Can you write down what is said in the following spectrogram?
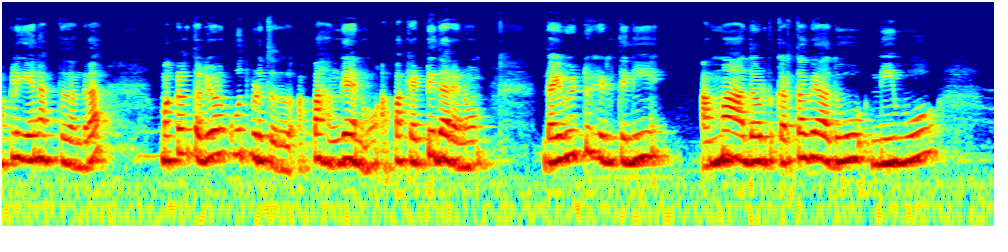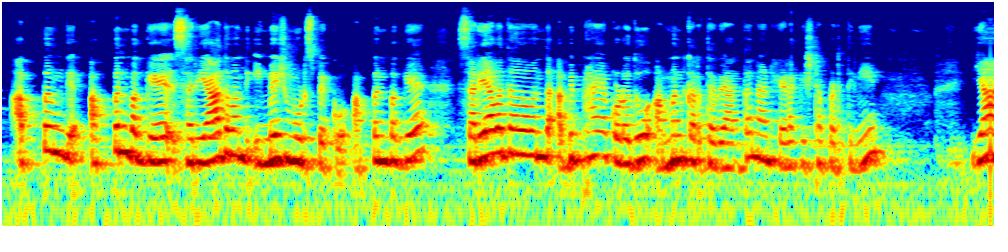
ಮಕ್ಳಿಗೆ ಏನಾಗ್ತದಂದ್ರೆ ಮಕ್ಳಿಗೆ ತಲೆಯೊಳಗೆ ಕೂತ್ ಬಿಡ್ತದೆ, ಅಪ್ಪ ಹಾಗೇನು, ಅಪ್ಪ ಕೆಟ್ಟಿದ್ದಾರೇನು ದಯವಿಟ್ಟು ಹೇಳ್ತೀನಿ, ಅಮ್ಮ ಆದವ್ರದ್ದು ಕರ್ತವ್ಯ ಅದು, ನೀವು ಅಪ್ಪನಿಗೆ, ಅಪ್ಪನ ಬಗ್ಗೆ ಸರಿಯಾದ ಒಂದು ಇಮೇಜ್ ಮೂಡಿಸ್ಬೇಕು. ಅಪ್ಪನ ಬಗ್ಗೆ ಸರಿಯಾದ ಒಂದು ಅಭಿಪ್ರಾಯ ಕೊಡೋದು ಅಮ್ಮನ ಕರ್ತವ್ಯ ಅಂತ ನಾನು ಹೇಳಕ್ಕೆ ಇಷ್ಟಪಡ್ತೀನಿ. ಯಾ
